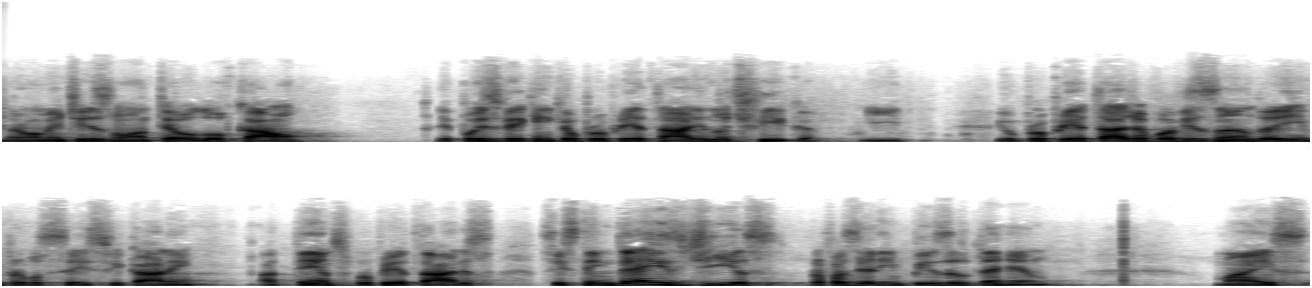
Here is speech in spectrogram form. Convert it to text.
normalmente eles vão até o local, depois ver quem que é o proprietário e notifica. E, e o proprietário já vou avisando aí para vocês ficarem atentos, proprietários, vocês têm 10 dias para fazer a limpeza do terreno. Mas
